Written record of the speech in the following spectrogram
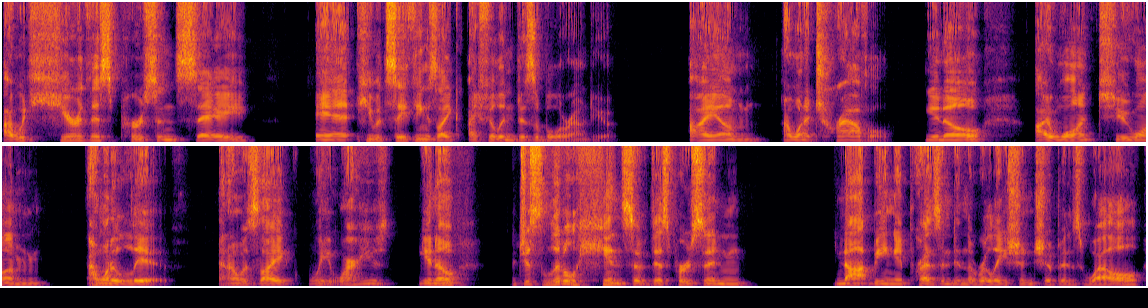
I would hear this person say, and he would say things like, "I feel invisible around you. I am. Um, I want to travel. You know, I want to. Um, I want to live." And I was like, "Wait, why are you? You know, just little hints of this person not being a present in the relationship as well."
